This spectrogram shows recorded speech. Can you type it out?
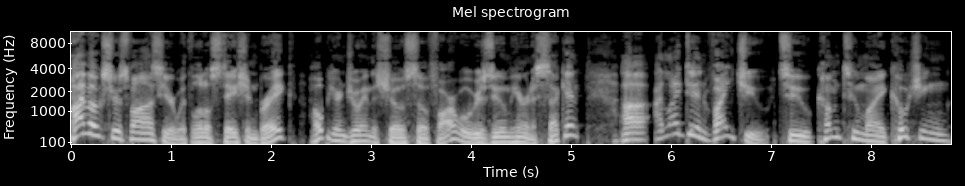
Hi, folks. Here's Voss here with a little station break. Hope you're enjoying the show so far. We'll resume here in a second. Uh, I'd like to invite you to come to my coaching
